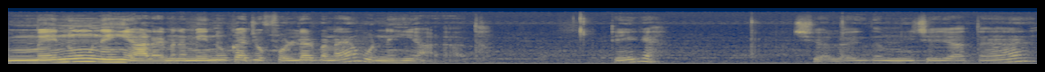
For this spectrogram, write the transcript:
मेनू नहीं आ रहा है। मैंने मेनू का जो फोल्डर बनाया, वो नहीं आ रहा था। ठीक है? चलो, एकदम नीचे जाते हैं।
